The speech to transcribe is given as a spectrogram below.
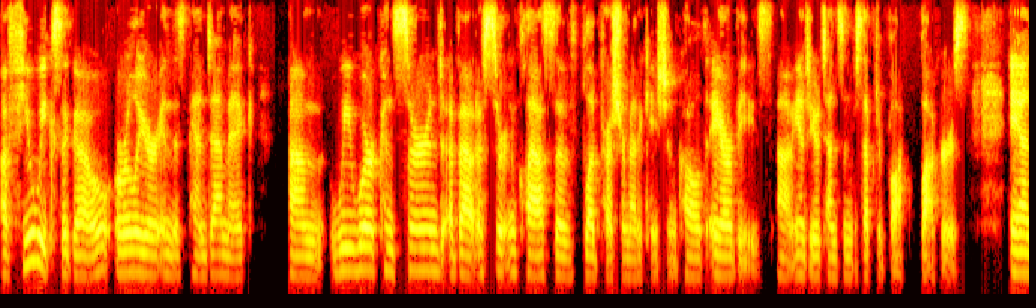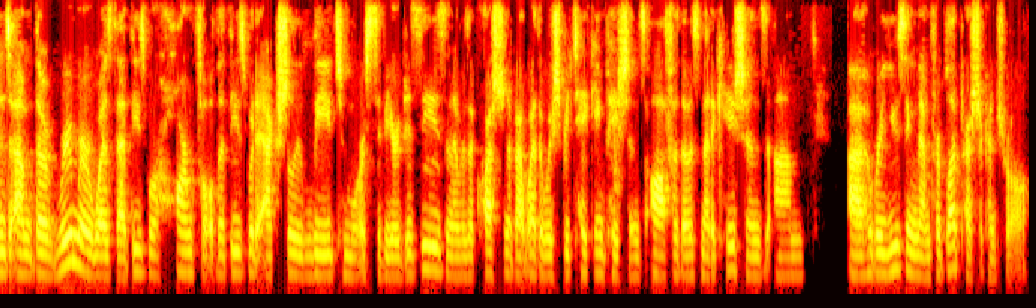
a few weeks ago, earlier in this pandemic, um, we were concerned about a certain class of blood pressure medication called ARBs, uh, angiotensin receptor block- blockers. And um, the rumor was that these were harmful, that these would actually lead to more severe disease. And there was a question about whether we should be taking patients off of those medications um, uh, who were using them for blood pressure control.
